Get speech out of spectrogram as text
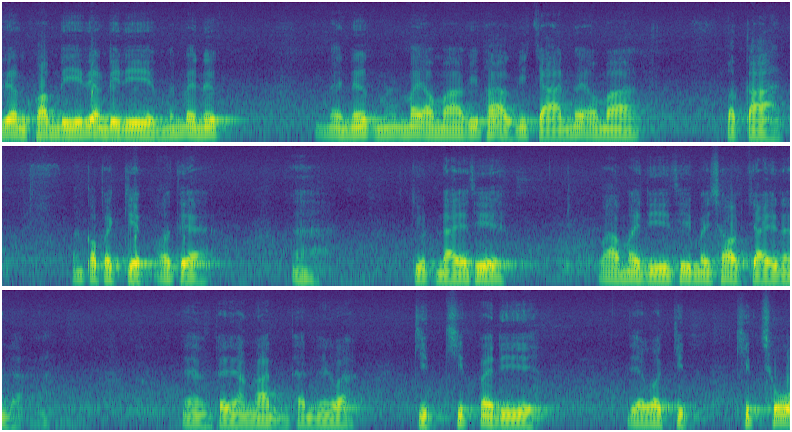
เรื่องความดีเรื่องดีๆ มันไม่นึก ไม่นึกไม่เอามาวิพากษ์วิจารณ์ไม่เอามาประกาศ มันก็ไปเก็บเอาแต่จุดไหนที่ว่าไม่ดีที่ไม่ชอบใจนั่นแหละเนี่ยมันเป็นอย่างนั้น ท่านเรียกว่า กิจคิดไม่ดี เรียกว่ากิจ คิดชั่ว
